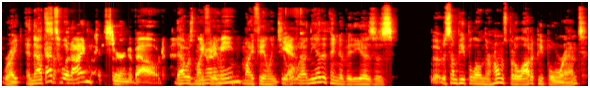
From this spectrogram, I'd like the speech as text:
Right. And that's That's what I'm concerned about. That was my You know what I mean? my feeling too. Yeah. Well, and the other thing of it is, is uh, some people own their homes, but a lot of people rent.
